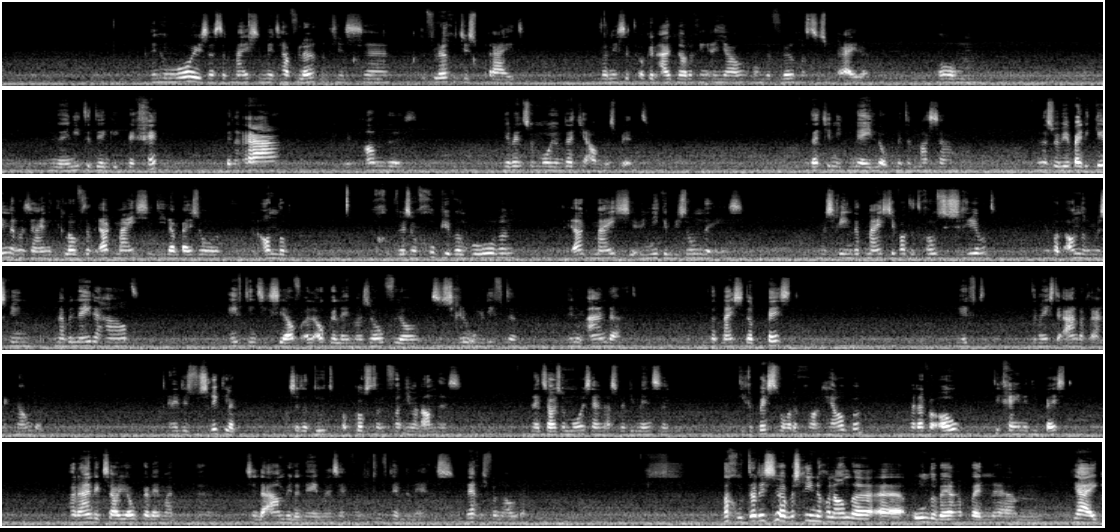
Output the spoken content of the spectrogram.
En hoe mooi is als dat meisje met haar vleugeltjes uh, de vleugeltjes spreidt. Dan is het ook een uitnodiging aan jou om de vleugels te spreiden. Om nee, niet te denken ik ben gek, ik ben raar, ik ben anders. Je bent zo mooi omdat je anders bent. Dat je niet meeloopt met de massa. En als we weer bij die kinderen zijn, ik geloof dat elk meisje die dan bij zo'n ander, bij zo'n groepje wil horen, dat elk meisje uniek en bijzonder is. Misschien dat meisje wat het grootste schreeuwt en wat anderen misschien naar beneden haalt, heeft in zichzelf ook alleen maar zoveel. Ze schreeuw om liefde en om aandacht. Dat meisje dat pest, heeft de meeste aandacht eigenlijk nodig. En het is verschrikkelijk als ze dat doet op kosten van iemand anders. En het zou zo mooi zijn als we die mensen die gepest worden gewoon helpen. Maar dat we ook diegene die pest. Uiteindelijk zou je ook alleen maar uh, ze in de aan willen nemen en zeggen van dit hoeft helemaal nergens. Nergens voor nodig. Maar goed, dat is uh, misschien nog een ander uh, onderwerp. En um, ja, ik,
